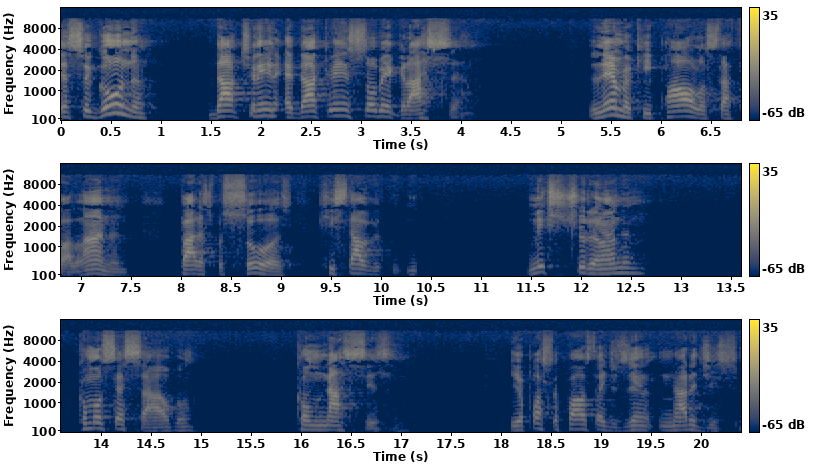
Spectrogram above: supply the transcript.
The segunda doctrina é eh, doctrina sobre graça. Lembra que Paulo está falando para as pessoas que estavam misturando como ser salvo com narcisismo. E o apóstolo Paulo está dizendo nada disso.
